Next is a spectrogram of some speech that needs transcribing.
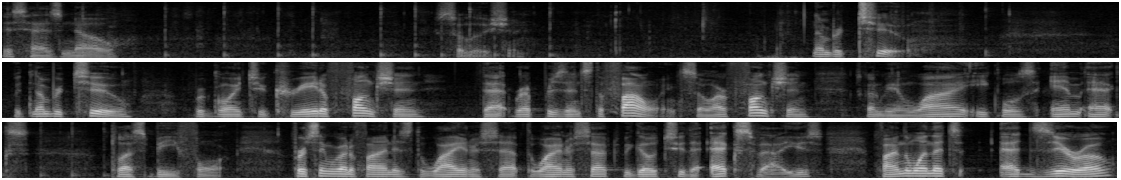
this has no solution. Number two. With number two, we're going to create a function that represents the following. So our function is going to be in y equals mx plus b form. First thing we're going to find is the y-intercept. The y-intercept, we go to the x values, find the one that's at 0,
